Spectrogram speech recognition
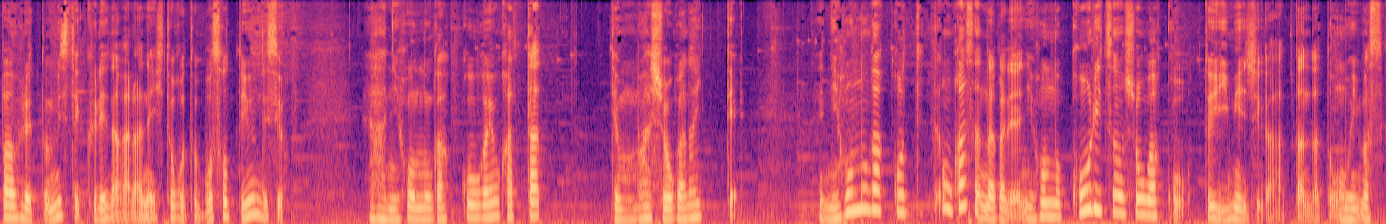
パンフレットを見せてくれながらね一言ボソッと言うんですよ。いや日本の学校が良かったでもまあしょうがないって日本の学校ってお母さんの中では日本の公立の小学校というイメージがあったんだと思います。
